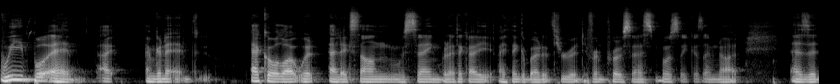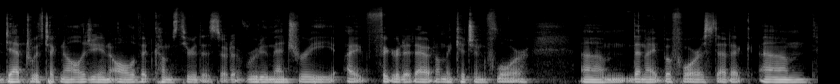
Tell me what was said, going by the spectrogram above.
we, uh, I, I'm going to echo a lot what Alexandre was saying, but I think I, I think about it through a different process, mostly because I'm not as adept with technology, and all of it comes through this sort of rudimentary, I figured it out on the kitchen floor um, the night before aesthetic. Um,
